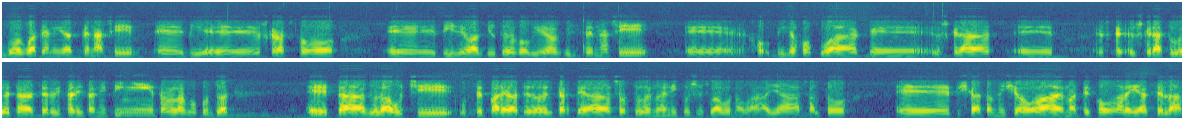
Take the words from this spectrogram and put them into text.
blog batean idazten hasi, e, bi, e, euskarazko e, bideoak, YouTubeko bideoak biltzen hasi, e, jo, bideo jokuak e, euskaraz e, euskeratu eta zerbitzaritan ipini eta horrelako kontuak, eta dula gutxi urte pare bat edo elkartea sortu genuen ikusiz, ba, bueno, ba, ja salto e, pixka eta emateko garaia zela,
